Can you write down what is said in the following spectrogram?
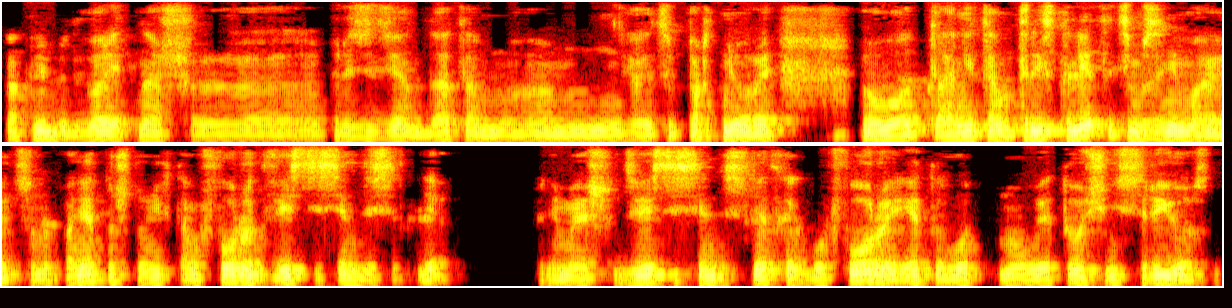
как любит говорить наш э, президент, да, там, э, как говорится, партнеры, вот, они там 300 лет этим занимаются, но понятно, что у них там фора 270 лет. Понимаешь, 270 лет как бы форы, это вот, ну, это очень серьезно.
